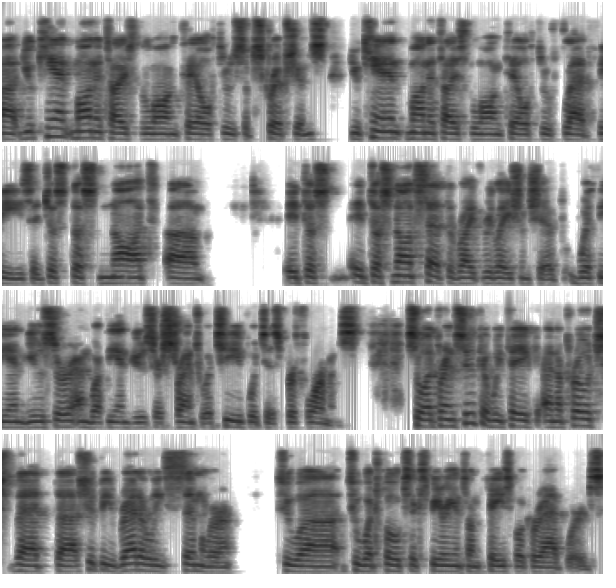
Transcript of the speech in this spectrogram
Uh, you can't monetize the long tail through subscriptions. You can't monetize the long tail through flat fees. It just does not um, it does it does not set the right relationship with the end user and what the end user is trying to achieve, which is performance. So at Brandzooka, we take an approach that uh, should be readily similar to uh, to what folks experience on Facebook or AdWords.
